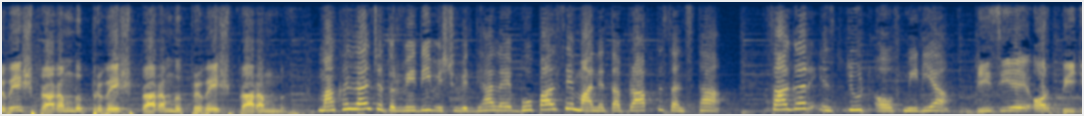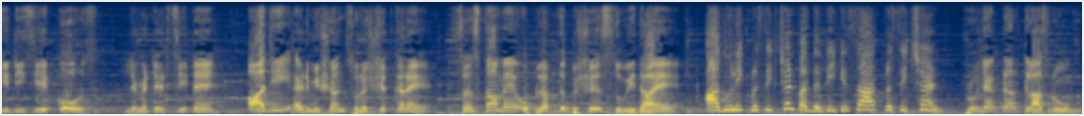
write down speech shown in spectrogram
प्रवेश प्रारंभ प्रवेश प्रारंभ प्रवेश प्रारंभ। माखनलाल चतुर्वेदी विश्वविद्यालय भोपाल से मान्यता प्राप्त संस्था Sagar institute of media. DCA और पीजीडीसीए कोर्स लिमिटेड सीटें आज ही एडमिशन सुनिश्चित करें। संस्था में उपलब्ध विशेष सुविधाएँ। आधुनिक प्रशिक्षण पद्धति के साथ प्रशिक्षण। प्रोजेक्टर क्लासरूम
